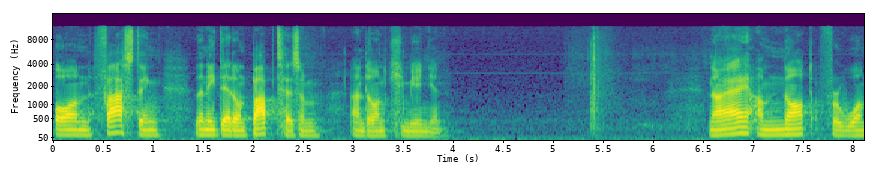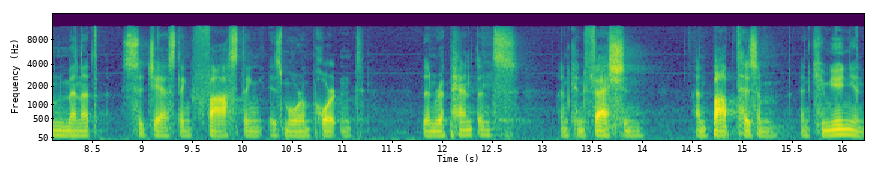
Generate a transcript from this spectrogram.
on fasting than he did on baptism and on communion. Now, I am not for one minute suggesting fasting is more important than repentance and confession and baptism and communion.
